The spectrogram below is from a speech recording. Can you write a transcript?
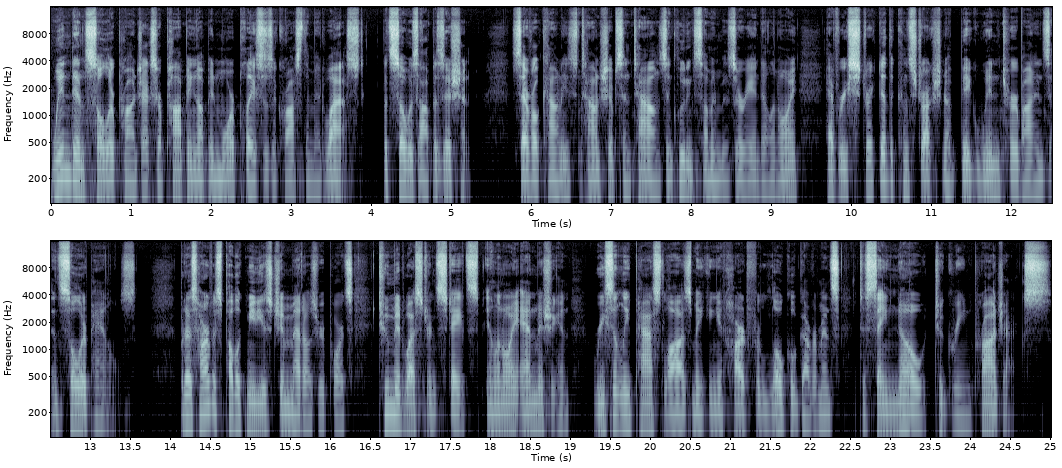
Wind and solar projects are popping up in more places across the Midwest, but so is opposition. Several counties, townships, and towns, including some in Missouri and Illinois, have restricted the construction of big wind turbines and solar panels. But as Harvest Public Media's Jim Meadows reports, two Midwestern states, Illinois and Michigan, recently passed laws making it hard for local governments to say no to green projects.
